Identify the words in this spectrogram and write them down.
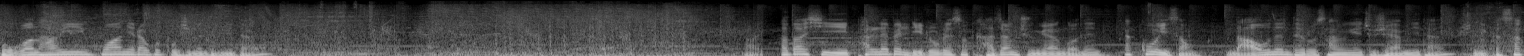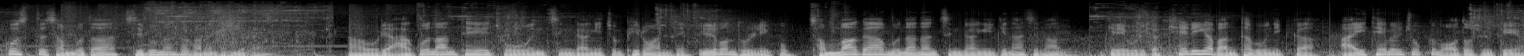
복원 하위 호환이라고 보시면 됩니다. 아, 타다시 이 8레벨 리롤에서 가장 중요한 거는 사코 이성 나오는 대로 사용해 주셔야 합니다. 그러니까 사코스트 전부 다 집으면서 가면 됩니다. 아, 우리 아군한테 좋은 증강이 좀 필요한데 1번 돌리고 점마가 무난한 증강이긴 하지만 이게 우리가 캐리가 많다 보니까 아이템을 조금 얻어줄게요.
